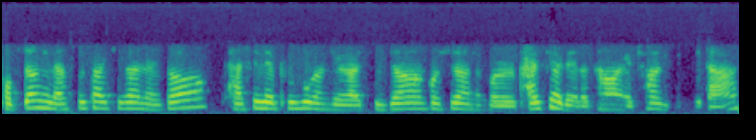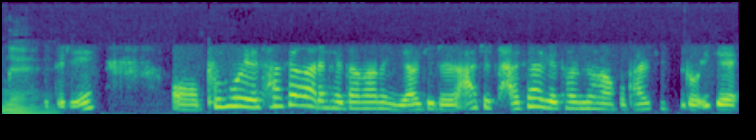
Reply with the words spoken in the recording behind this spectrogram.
법정이나 수사기관에서 자신의 부부관계가 진정한 것이라는 걸 밝혀야 되는 상황에 처하게 됩니다. 네. 그들이 어, 부부의 사생활에 해당하는 이야기를 아주 자세하게 설명하고 밝힐수록 이게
